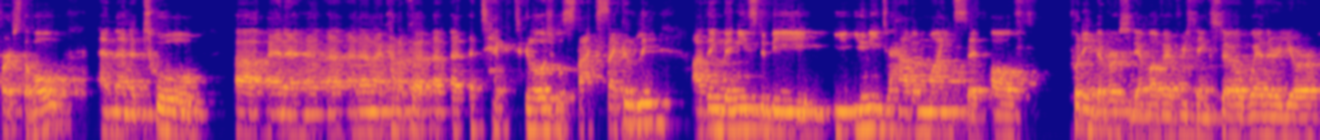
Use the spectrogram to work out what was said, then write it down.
first of all, and then a tool. Uh, and, a, a, and then a kind of a, a, tech, technological stack. Secondly, I think there needs to be you, you need to have a mindset of putting diversity above everything. So whether you're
